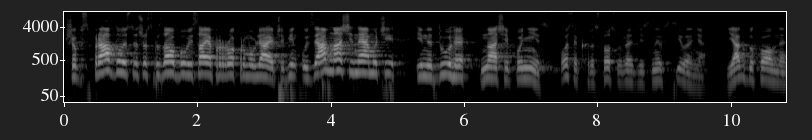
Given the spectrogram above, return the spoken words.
Щоб справдилося, що сказав був Ісая пророк, промовляючи, Він узяв наші немочі і недуги наші поніс. Ось як Христос уже здійснив зцілення, як духовне,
